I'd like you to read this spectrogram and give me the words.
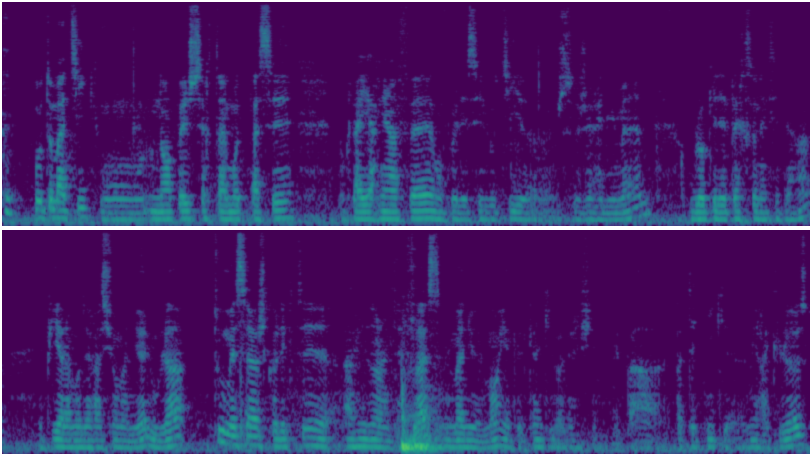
automatiques où on empêche certains mots de passer. Donc là, il n'y a rien à faire, on peut laisser l'outil euh, se gérer lui-même, bloquer des personnes, etc. Et puis il y a la modération manuelle où là, tout message collecté arrive dans l'interface et manuellement, il y a quelqu'un qui va vérifier. Il n'y a pas, pas de technique euh, miraculeuse.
